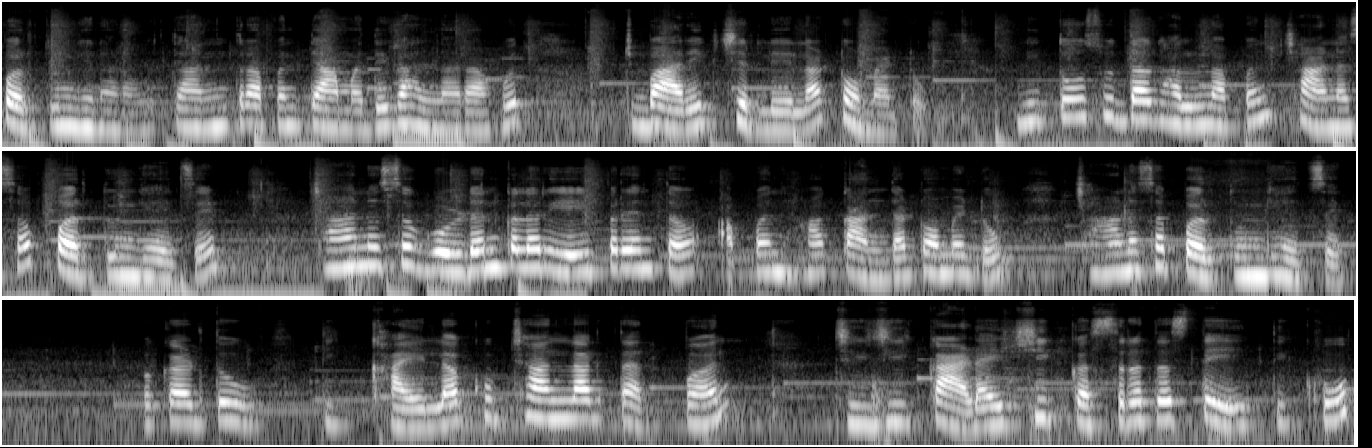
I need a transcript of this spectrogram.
परतून घेणार आहोत. त्यानंतर आपण त्यामध्ये घालणार आहोत बारीक चिरलेला टोमॅटो आणि तोसुद्धा घालून आपण छान असं परतून घ्यायचं आहे छान असं गोल्डन कलर येईपर्यंत आपण हा कांदा टोमॅटो छान असा परतून घ्यायचं आहे पकडतो ती खायला खूप छान लागतात पण जी जी काढायची कसरत असते ती खूप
